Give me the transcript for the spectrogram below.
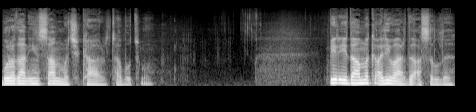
Buradan insan mı çıkar tabut mu? Bir idamlık Ali vardı asıldı.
